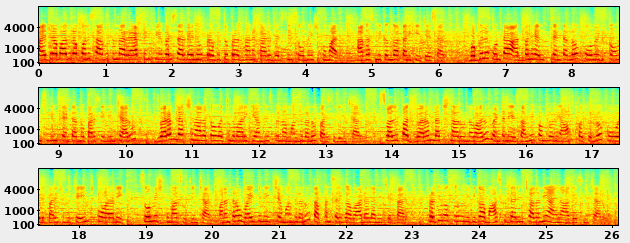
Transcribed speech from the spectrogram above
హైదరాబాద్లో కొనసాగుతున్న ర్యాపిడ్ ఫీవర్ సర్వేను ప్రభుత్వ ప్రధాన కార్యదర్శి సోమేష్ కుమార్ ఆకస్మికంగా తనిఖీ చేశారు. బొగ్గలకుంట అర్బన్ హెల్త్ సెంటర్లో కోవిడ్ కౌన్సిలింగ్ సెంటర్ను పరిశీలించారు. జ్వరం లక్షణాలతో వచ్చిన వారికి అందిస్తున్న మందులను పరిశీలించారు. స్వల్ప జ్వరం లక్షణాలు ఉన్నవారు వెంటనే సమీపంలోని ఆసుపత్రుల్లో కోవిడ్ పరీక్షలు చేయించుకోవాలని సోమేష్ కుమార్ సూచించారు. అనంతరం వైద్యులు ఇచ్చే మందులను తప్పనిసరిగా వాడాలని చెప్పారు. ప్రతి ఒక్కరూ విధిగా మాస్క్ ధరించాలని ఆయన ఆదేశించారు.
